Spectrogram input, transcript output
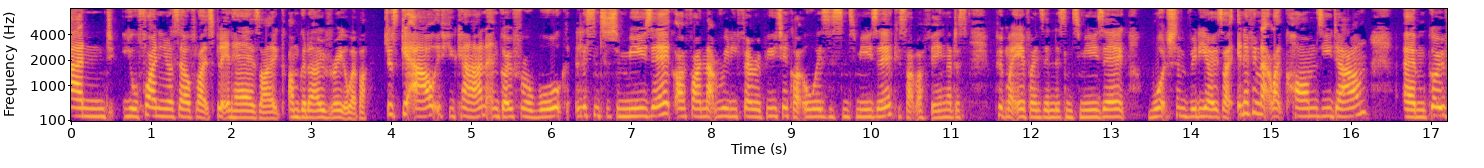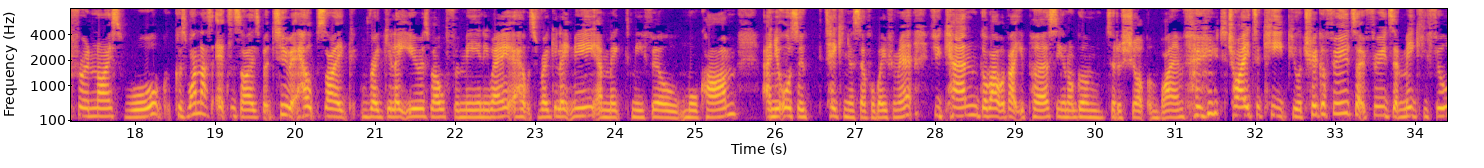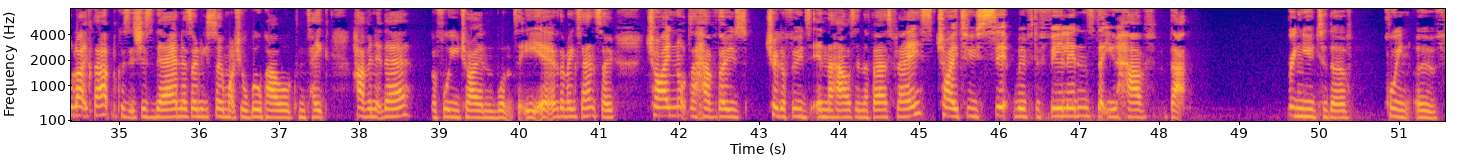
and you're finding yourself like splitting hairs, like I'm gonna overeat or whatever. Just get out if you can and go for a walk. Listen to some music. I find that really therapeutic. I always listen to music. It's like my thing. I just put my earphones in, listen to music, watch some videos, like anything that like calms you down. Um, go for a nice walk because one that's exercise, but two it helps like regulate you as well. For me anyway, it helps regulate me and make me feel more calm. And you're also taking yourself away from it. If you can, go out without your purse so you're not going to the shop and buying food. Try to keep your trigger foods, like foods that make you feel like that because it's just there and there's only so much your willpower can take having it there before you try and want to eat it, if that makes sense. So try not to have those trigger foods in the house in the first place. Try to sit with the feelings that you have that bring you to the point of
